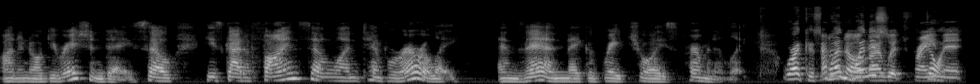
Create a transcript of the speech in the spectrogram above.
on inauguration day. So he's got to find someone temporarily and then make a great choice permanently. Right, because I don't when, know when if is, I would frame it.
